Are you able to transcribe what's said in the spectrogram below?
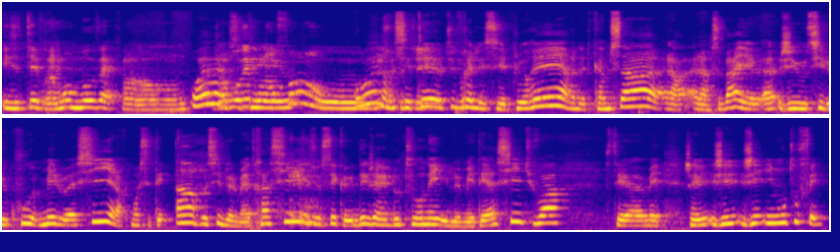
ils étaient vraiment mauvais. Enfin, Ouais, ouais, genre mauvais pour l'enfant ou. Ouais, non, mais c'était, tu devrais le laisser pleurer, arrête d'être comme ça. Alors, alors c'est pareil, euh, j'ai eu aussi le coup, mets-le assis, alors que moi c'était impossible de le mettre assis. Je sais que dès que j'avais le dos tourné, il le mettait assis, tu vois. C'était, euh, mais j'ai, j'ai- ils m'ont tout fait.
